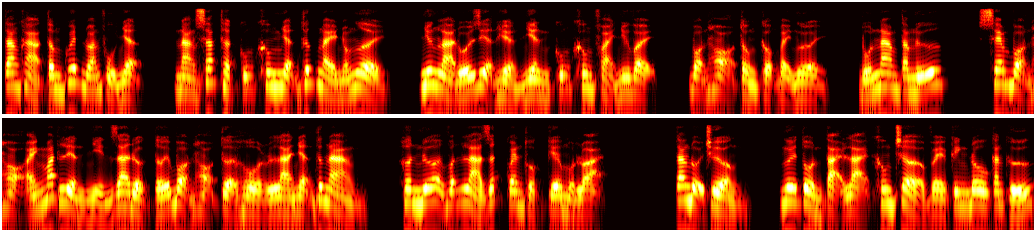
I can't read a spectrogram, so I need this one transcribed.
Tang khả tâm quyết đoán phủ nhận, nàng xác thật cũng không nhận thức này nhóm người, nhưng là đối diện hiển nhiên cũng không phải như vậy, bọn họ tổng cộng 7 người, 4 nam tam nữ, xem bọn họ ánh mắt liền nhìn ra được tới bọn họ tựa hồ là nhận thức nàng, hơn nữa vẫn là rất quen thuộc kia một loại. Tăng đội trưởng, ngươi tồn tại lại không trở về kinh đô căn cứ,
